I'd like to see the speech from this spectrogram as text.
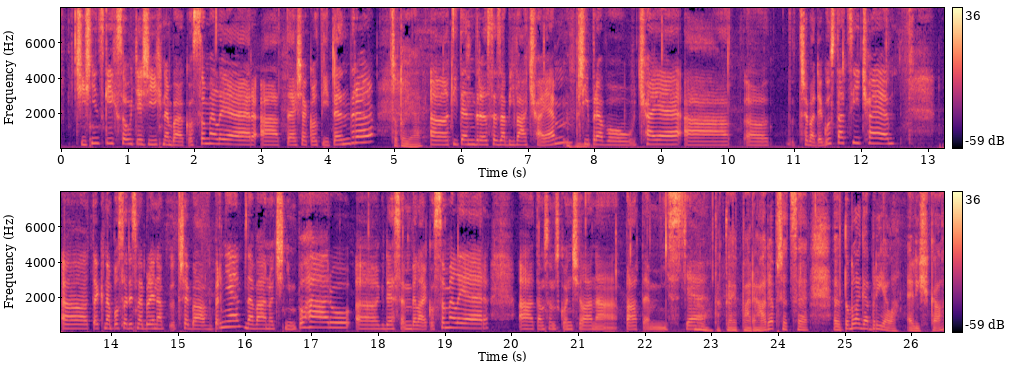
v číšnických soutěžích nebo jako sommelier a též jako tea tender. Co to je? Uh, tea tender se zabývá čajem, mm-hmm. přípravou čaje a třeba degustací čaje. Uh, tak naposledy jsme byli na, třeba v Brně na Vánočním poháru, uh, kde jsem byla jako sommelier a tam jsem skončila na pátém místě. No, tak to je paráda přece. E, to byla Gabriela. Eliška?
